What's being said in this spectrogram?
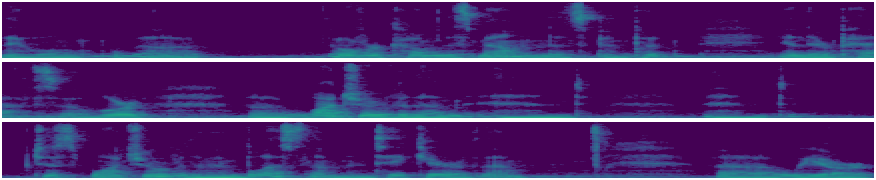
they will uh, overcome this mountain that's been put in their path. So Lord, uh, watch over them and and just watch over them and bless them and take care of them. Uh, we are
